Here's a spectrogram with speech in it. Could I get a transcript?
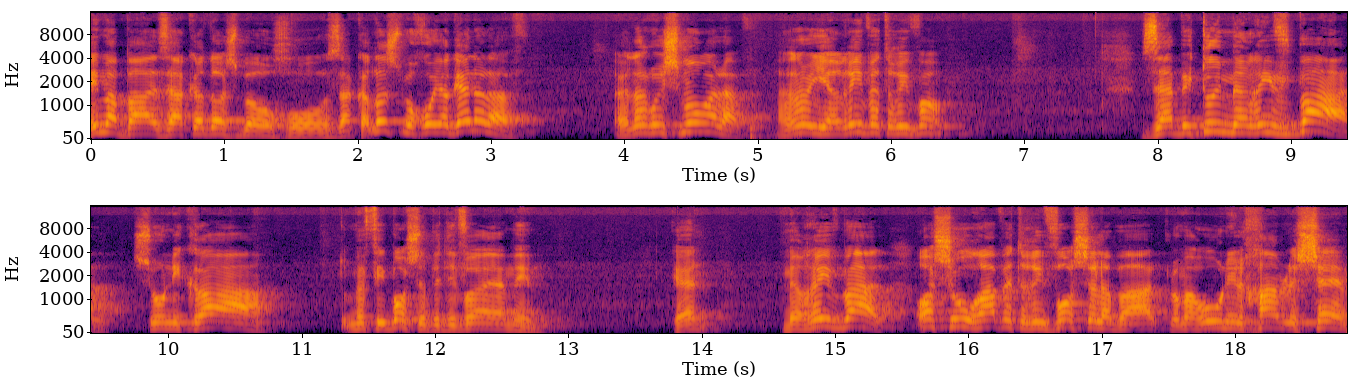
אם הבעל זה הקדוש ברוך הוא, זה הקדוש ברוך הוא יגן עליו. הקדוש ברוך הוא ישמור עליו. הקדוש הוא יריב את ריבו. זה הביטוי מריב בעל, שהוא נקרא מפיבושת בדברי הימים. כן? מריב בעל. או שהוא רב את ריבו של הבעל, כלומר הוא נלחם לשם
